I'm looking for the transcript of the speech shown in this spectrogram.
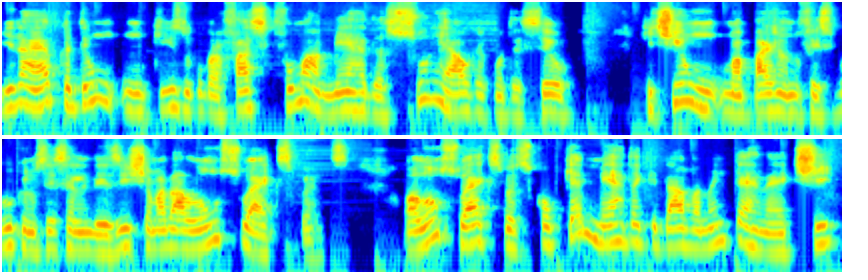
E na época tem um, um case do Compra Fácil que foi uma merda surreal que aconteceu. Que tinha um- uma página no Facebook, não sei se ela ainda existe, chamada Alonso Experts. O Alonso Experts, qualquer merda que dava na internet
